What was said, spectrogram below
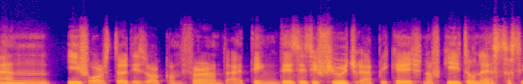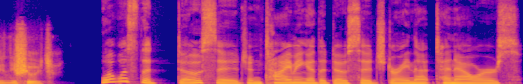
And if our studies are confirmed, I think this is a future application of ketone esters in the future. What was the dosage and timing of the dosage during that 10 hours?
